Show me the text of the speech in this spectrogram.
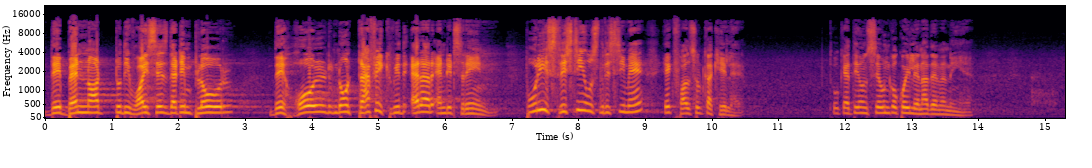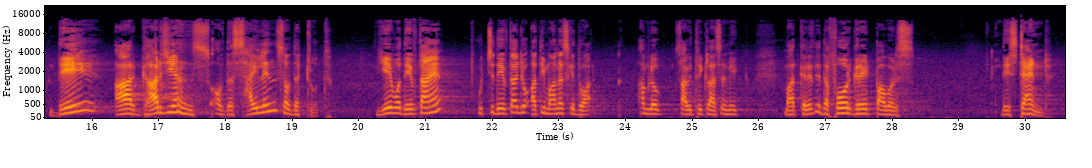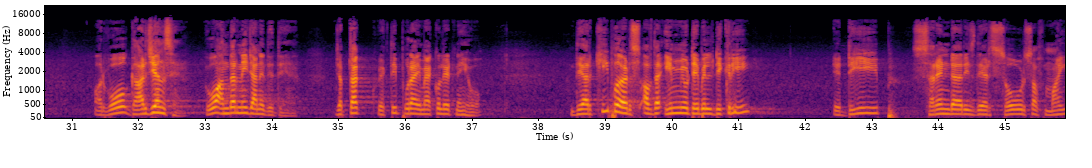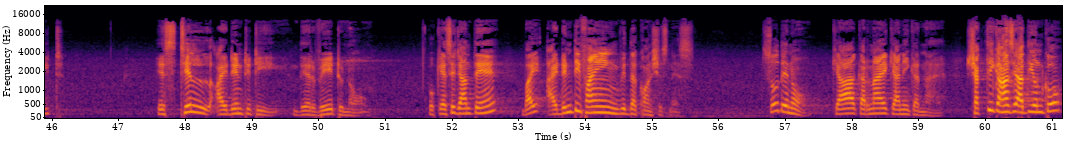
they bend not to voices that implore they hold no traffic with error and its reign पूरी सृष्टि उस दृष्टि में एक फॉल्सूट का खेल है। तो कहते हैं, उनसे उनको कोई लेना देना नहीं है। They are guardians of the silence of the truth ये वो देवता हैं, उच्च देवता जो अति मानस के द्वार। हम लोग सावित्री क्लासेस में बात कर रहे थे the four great powers they stand और वो गार्जियंस हैं। वो अंदर नहीं जाने देते हैं। जब तक व्यक्ति पूरा इमेकुलेट नहीं हो। They are keepers of the immutable decree a deep surrender is their source of might a still identity their way to know वो कैसे जानते हैं? By identifying with the consciousness so they know क्या करना है, क्या नहीं करना है। शक्ति कहाँ से आती है उनको?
